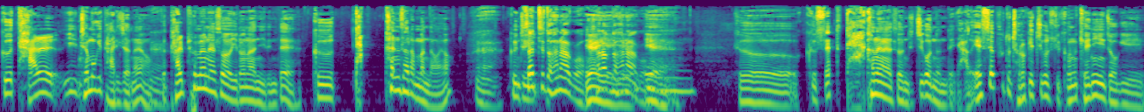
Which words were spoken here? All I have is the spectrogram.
그 달, 이 제목이 달이잖아요. 예. 그달 표면에서 일어난 일인데 그 딱 한 사람만 나와요. 예. 그 세트도 하나고 예, 사람도 예, 예. 하나고. 예. 음. 그, 그 세트 딱 하나에서 이제 찍었는데, 야, SF도 저렇게 찍을 수 있구나. 괜히 저기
